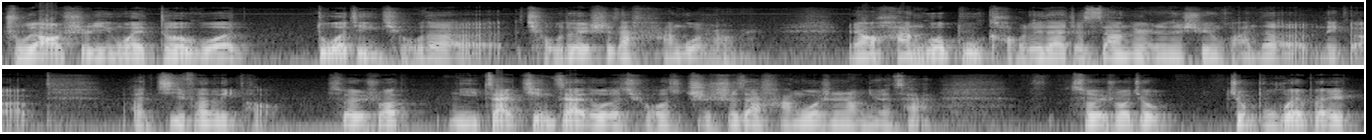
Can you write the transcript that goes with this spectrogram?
主要是因为德国多进球的球队是在韩国上面，然后韩国不考虑在这三个人的循环的那个呃积分里头，所以说你再进再多的球，只是在韩国身上虐菜，所以说就就不会被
